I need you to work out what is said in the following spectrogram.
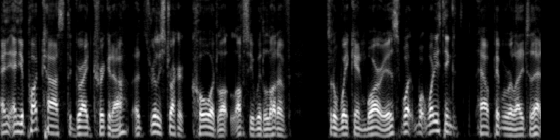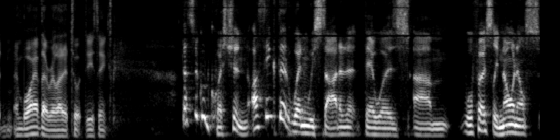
and, and your podcast, The Grade Cricketer, it's really struck a chord, obviously, with a lot of sort of weekend warriors. What, what, what do you think, how have people related to that and- why have they related to it, do you think? That's a good question. I think that when we started it, there was, um, well, firstly, no one else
